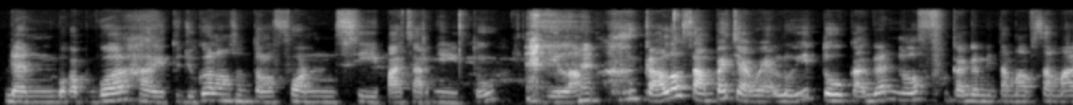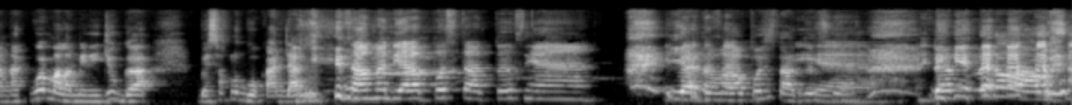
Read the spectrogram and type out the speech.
dan bokap gue hari itu juga langsung telepon si pacarnya itu bilang kalau sampai cewek lu itu kagak nelfon kagak minta maaf sama anak gue malam ini juga besok lu gue kandangin Sama dihapus statusnya. iya Itu sama kan- hapus statusnya Iya. dan gak apa yang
